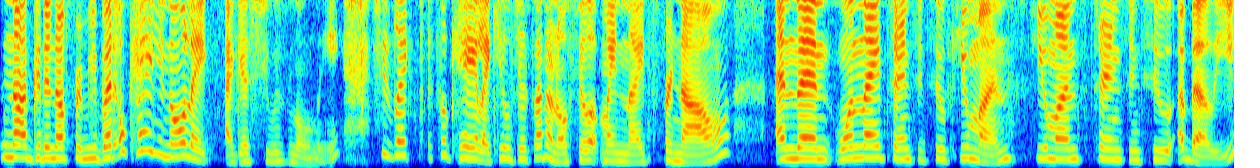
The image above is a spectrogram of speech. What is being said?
not good enough for me, but okay, you know, like I guess she was lonely. She's like, it's okay, like he'll just, I don't know, fill up my nights for now. And then one night turns into a few months, few months turns into a belly.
